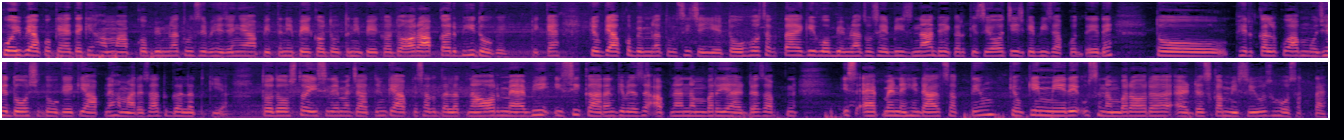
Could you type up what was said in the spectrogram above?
कोई भी आपको कह दे कि हम आपको बिमला तुलसी भेजेंगे, आप इतनी पे कर दो, उतनी पे कर दो और आप कर भी दोगे, ठीक है? क्योंकि आपको बिमला तुलसी चाहिए। तो हो सकता है कि वो बिमला तुलसी बीज ना देकर किसी और चीज़ के बीज आपको दे दें। तो फिर कल को आप मुझे दोष दोगे कि आपने हमारे साथ गलत किया। तो दोस्तों, इसलिए मैं चाहती हूँ कि आपके साथ गलत ना हो और मैं भी इसी कारण की वजह से अपना नंबर या एड्रेस अपने इस ऐप में नहीं डाल सकती हूँ, क्योंकि मेरे उस नंबर और एड्रेस का मिसयूज़ हो सकता है।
